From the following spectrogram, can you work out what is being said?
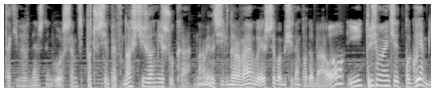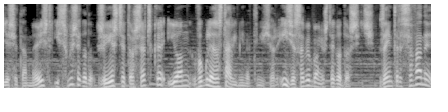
takim wewnętrznym głosem, z poczuciem pewności, że on mnie szuka. No więc ignorowałem go jeszcze, bo mi się tam podobało i w którymś momencie pogłębia się ta myśl i słyszę go, że jeszcze troszeczkę i on w ogóle zostawi mnie nad tym jeziorem. Idzie sobie, bo on już tego dosyć. Zainteresowany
